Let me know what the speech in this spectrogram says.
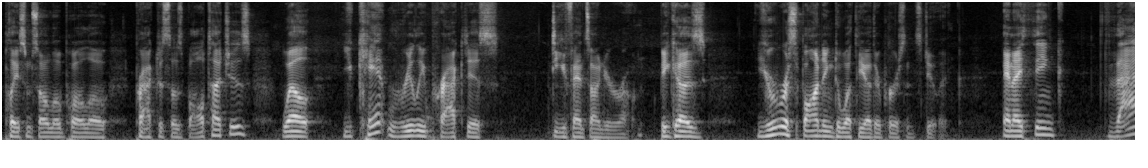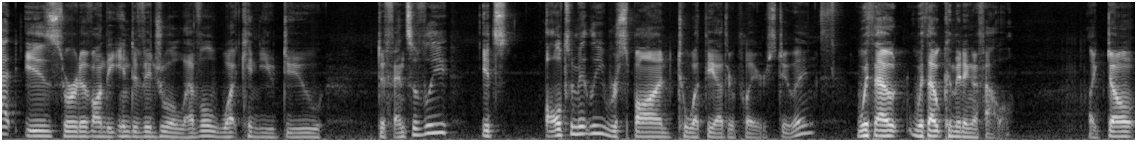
play some solo polo, practice those ball touches. Well, you can't really practice defense on your own because you're responding to what the other person's doing. And I think that is sort of on the individual level what can you do defensively? It's ultimately respond to what the other player's doing without without committing a foul. Like don't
